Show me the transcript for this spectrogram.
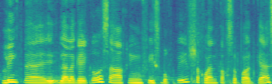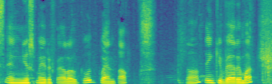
link na ilalagay ko sa aking Facebook page sa Quentox sa podcast and use my referral code Quentox. No, thank you very much.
